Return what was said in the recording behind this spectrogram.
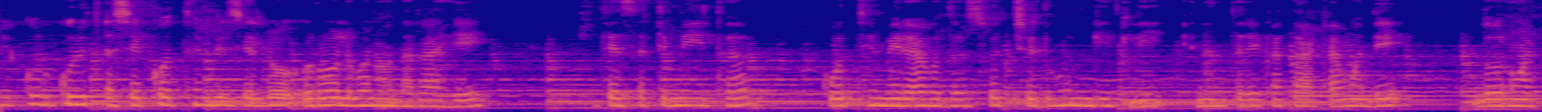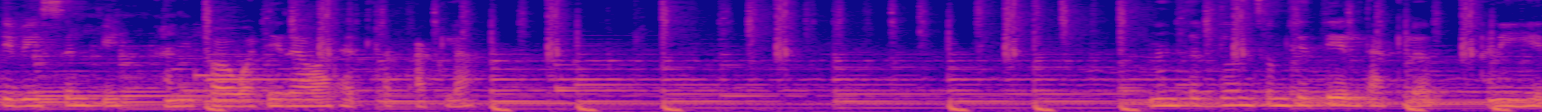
मी कुरकुरीत असे कोथिंबीरचे रो रोल बनवणार आहे. त्यासाठी मी इथं कोथिंबीर अगोदर स्वच्छ धुवून घेतली. नंतर एका ताटामध्ये दोन वाटी बेसन पीठ आणि पाव वाटी रवा घातला टाकला. नंतर दोन चमचे तेल टाकलं आणि हे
